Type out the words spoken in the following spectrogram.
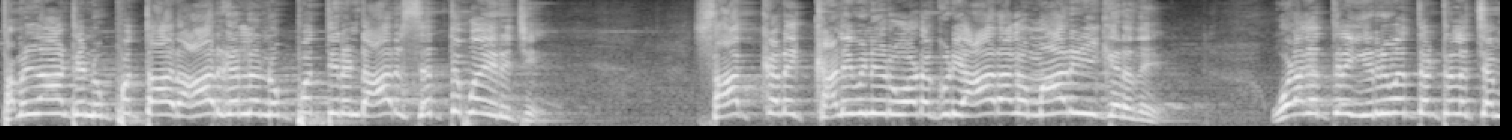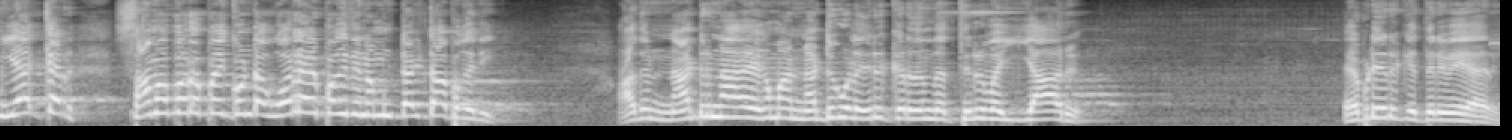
தமிழ்நாட்டின் முப்பத்தாறு ஆறுகளில் முப்பத்தி ரெண்டு ஆறு செத்து போயிருச்சு. சாக்கடை கழிவுநீர் ஓடக்கூடிய ஆறாக மாறி நிற்கிறது. உலகத்தில் இருபத்தெட்டு லட்சம் ஏக்கர் சமபரப்பை கொண்ட ஒரே பகுதி நம் டெல்டா பகுதி. அது நடுநாயகமாக நடுவில் இருக்கிறது இந்த திருவையாறு. எப்படி இருக்கு திருவையாறு?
